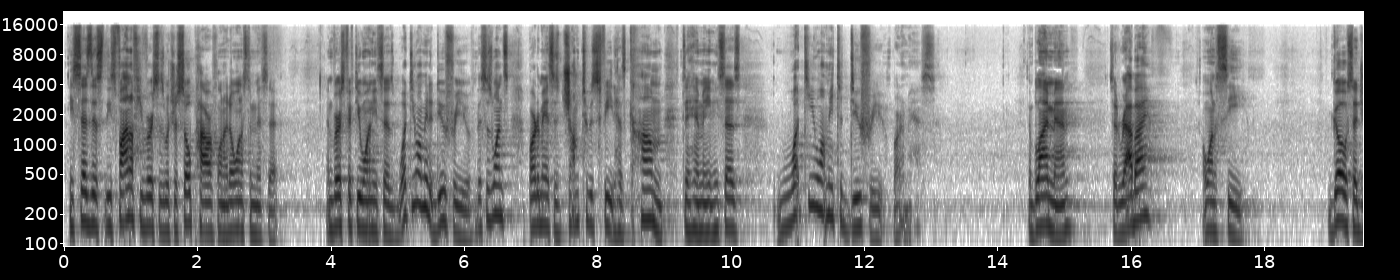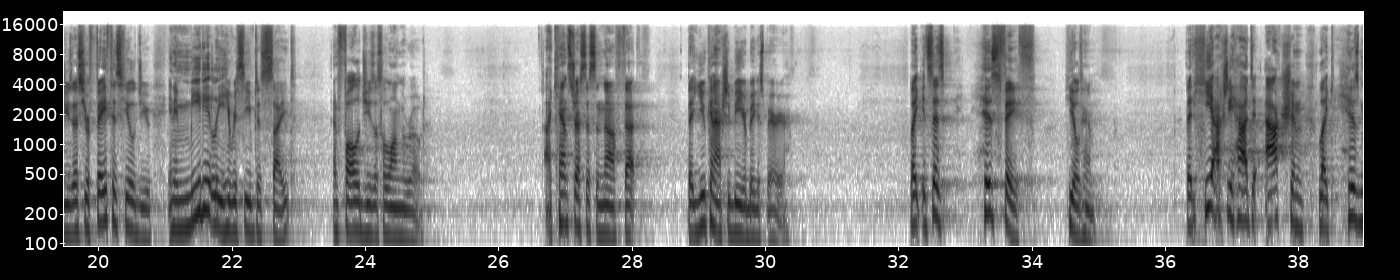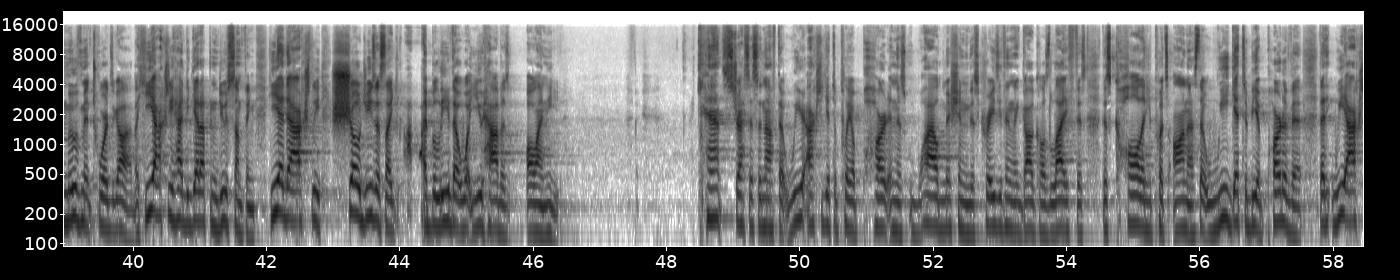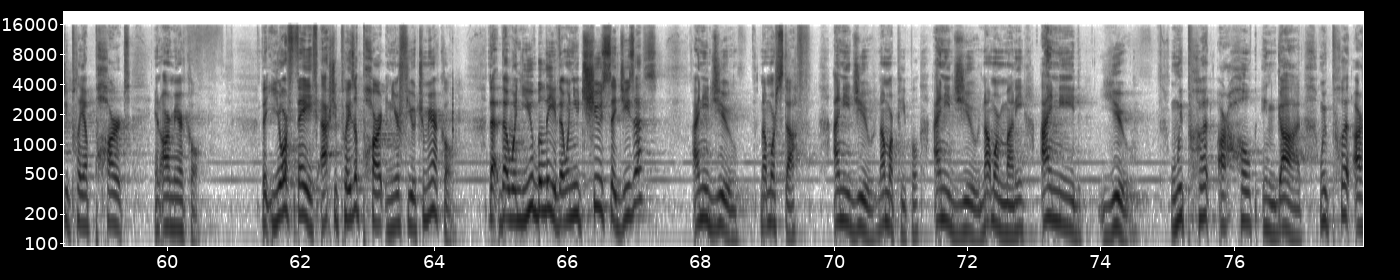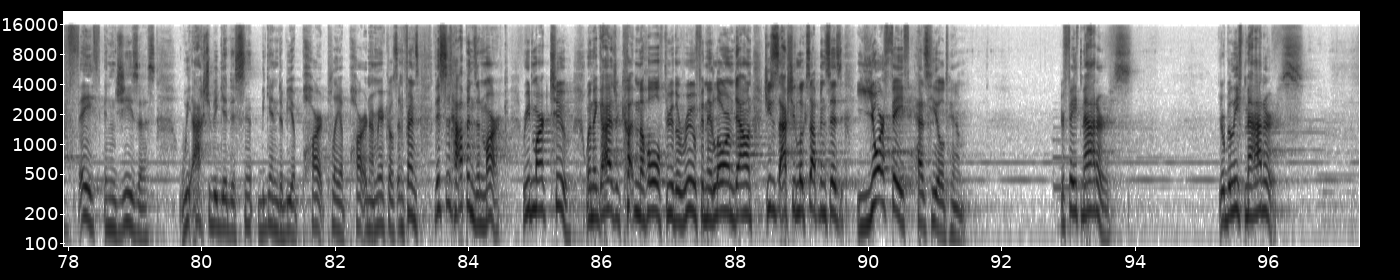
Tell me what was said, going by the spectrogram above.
he says this, these final few verses, which are so powerful, and I don't want us to miss it. In verse 51, he says, What do you want me to do for you? This is once Bartimaeus has jumped to his feet, has come to him, and he says, What do you want me to do for you, Bartimaeus? The blind man said, Rabbi, I want to see. Go, said Jesus, your faith has healed you. And immediately he received his sight and followed Jesus along the road. I can't stress this enough that, that you can actually be your biggest barrier. Like it says, his faith healed him. That he actually had to action like his movement towards God. Like he actually had to get up and do something. He had to actually show Jesus, like, I believe that what you have is all I need I can't stress this enough that we actually get to play a part in this wild mission, this crazy thing that God calls life, this, this call that He puts on us, that we get to be a part of it, that we actually play a part in our miracle. That your faith actually plays a part in your future miracle. That, that when you believe, that when you choose, say, Jesus, I need you, not more stuff. I need you, not more people. I need you, not more money. I need you. When we put our hope in God, when we put our faith in Jesus, we actually begin to, begin to be a part, play a part in our miracles. And friends, this happens in Mark. Read Mark 2. When the guys are cutting the hole through the roof and they lower him down, Jesus actually looks up and says, Your faith has healed him. Your faith matters. Your belief matters.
